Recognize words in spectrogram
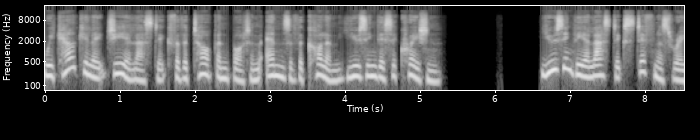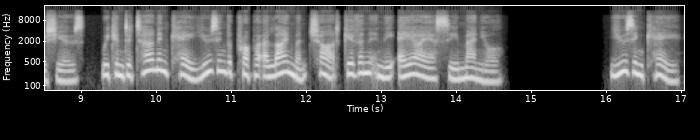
We calculate G elastic for the top and bottom ends of the column using this equation. Using the elastic stiffness ratios, we can determine K using the proper alignment chart given in the AISC manual. Using K,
